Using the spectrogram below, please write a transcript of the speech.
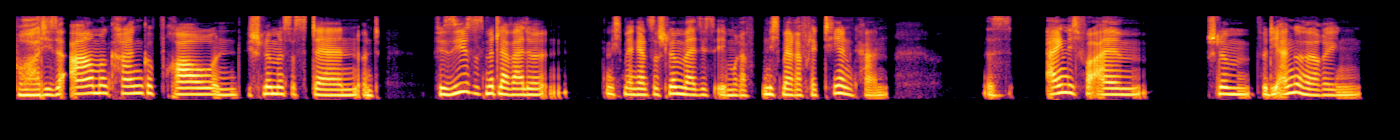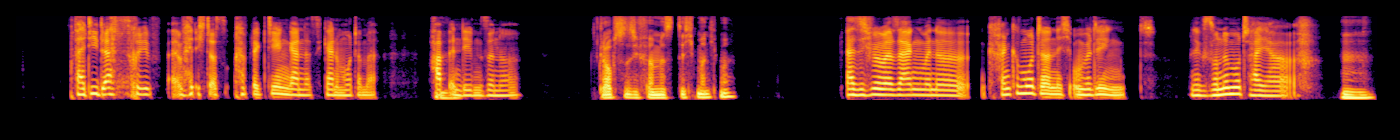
boah, diese arme, kranke Frau und wie schlimm ist es denn? Und für sie ist es mittlerweile nicht mehr ganz so schlimm, weil sie es eben nicht mehr reflektieren kann. Das ist eigentlich vor allem schlimm für die Angehörigen, weil die das, weil ich das reflektieren kann, dass ich keine Mutter mehr habe mhm. in dem Sinne. Glaubst du, sie vermisst dich manchmal? Also ich würde mal sagen, meine kranke Mutter nicht unbedingt. Meine gesunde Mutter ja. Mhm.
